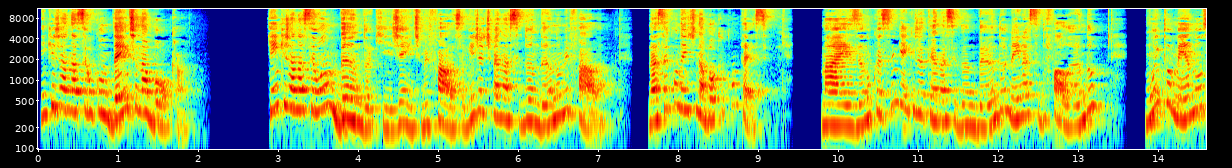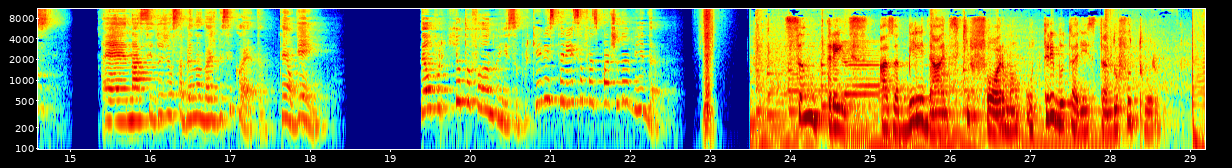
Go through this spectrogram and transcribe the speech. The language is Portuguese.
Quem que já nasceu com dente na boca? Quem que já nasceu andando aqui, gente? Me fala. Se alguém já tiver nascido andando, me fala. Nascer com dente na boca acontece. Mas eu não conheço ninguém que já tenha nascido andando, nem nascido falando, muito menos é, nascido já sabendo andar de bicicleta. Tem alguém? Então, por que eu tô falando isso? Porque a experiência faz parte da vida. São três as habilidades que formam o tributarista do futuro:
